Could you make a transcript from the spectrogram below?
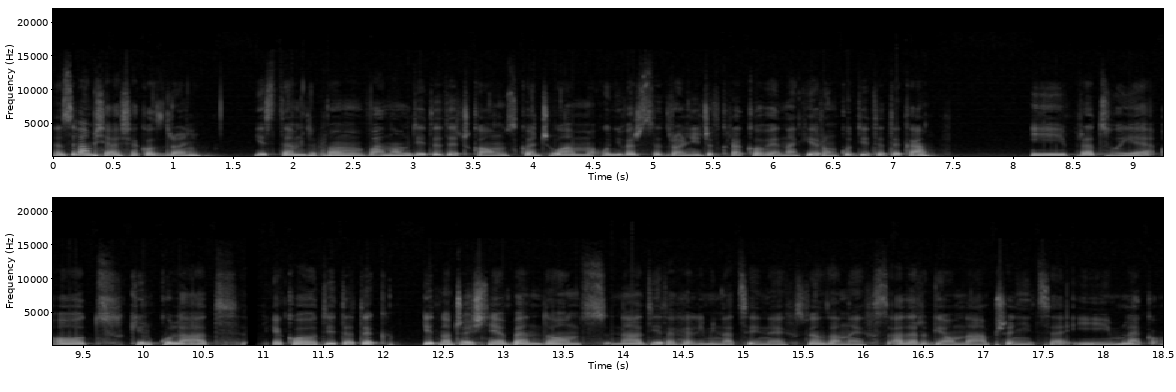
Nazywam się Asia Kozdroń. Jestem dyplomowaną dietetyczką. Skończyłam Uniwersytet Rolniczy w Krakowie na kierunku dietetyka i pracuję od kilku lat jako dietetyk jednocześnie będąc na dietach eliminacyjnych związanych z alergią na pszenicę i mleko.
